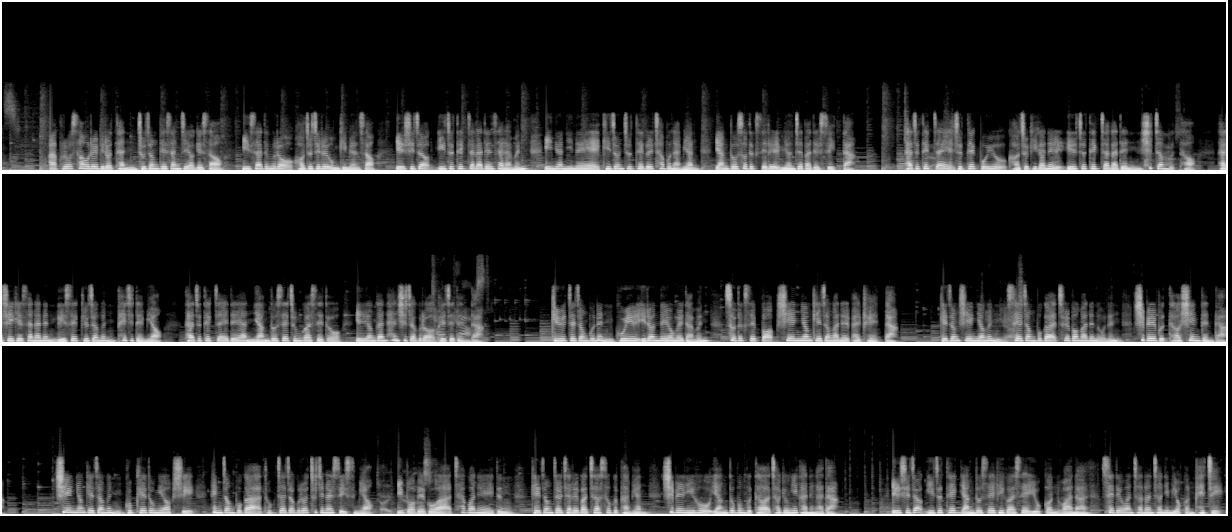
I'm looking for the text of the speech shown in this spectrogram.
앞으로 서울을 비롯한 조정 대상 지역에서 이사 등으로 거주지를 옮기면서 일시적 2주택자가 된 사람은 2년 이내에 기존 주택을 처분하면 양도소득세를 면제받을 수 있다. 다주택자의 주택 보유 거주 기간을 1주택자가 된 시점부터 다시 계산하는 리셋 규정은 폐지되며 다주택자에 대한 양도세 중과세도 1년간 한시적으로 배제된다. 기획재정부는 9일 이런 내용을 담은 소득세법 시행령 개정안을 발표했다. 개정 시행령은 새 정부가 출범하는 오는 10일부터 시행된다. 시행령 개정은 국회 동의 없이 행정부가 독자적으로 추진할 수 있으며 입법예고와 차관회의 등 개정 절차를 거쳐 소급하면 10일 이후 양도분부터 적용이 가능하다. 일시적 2주택 양도세 비과세 요건 완화, 세대원 전원 전입 요건 폐지.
